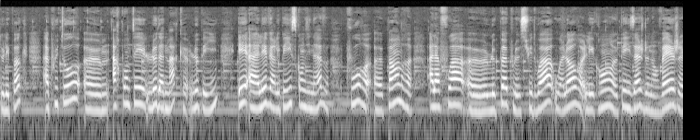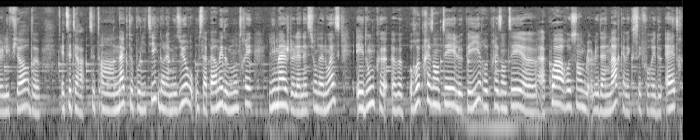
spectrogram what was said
de l'époque, à plutôt arpenter le Danemark, le pays, et à aller vers les pays scandinaves pour peindre à la fois le peuple suédois ou alors les grands paysages de Norvège, les fjords, etc. C'est un acte politique dans la mesure où ça permet de montrer l'image de la nation danoise et donc euh, représenter le pays, représenter euh, à quoi ressemble le Danemark avec ses forêts de hêtres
